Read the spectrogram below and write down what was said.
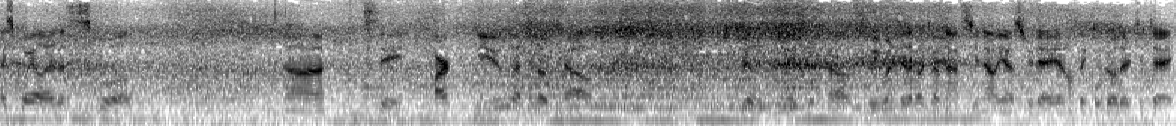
Escuela, that's a school. Uh, let's see, Park View, that's a hotel. Really nice hotels. We went to the Hotel Nacional yesterday. I don't think we'll go there today.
